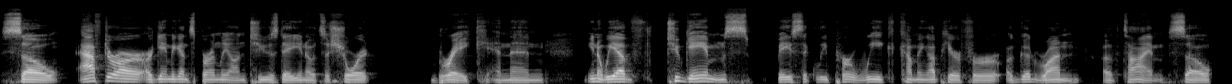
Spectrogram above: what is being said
So after our, our game against Burnley on Tuesday, you know, it's a short break. And then, you know, we have two games basically per week coming up here for a good run of time. So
